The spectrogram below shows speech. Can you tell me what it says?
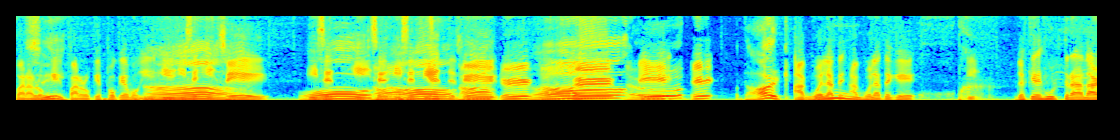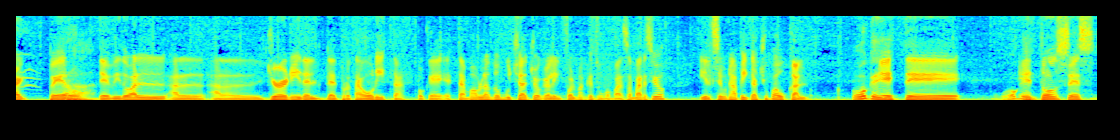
para lo Sí. que para lo que es Pokémon y, y- y Ah. se, y, se, y, se, y, se, y se Oh, entiende. no, sí, eh, no, eh, eh, no. eh. Dark. Acuérdate, Uh. acuérdate que y- no es que es ultra dark, pero Ajá. debido al, al, al journey del, del protagonista, porque estamos hablando de un muchacho que le informan que su papá desapareció y él se une a Pikachu para buscarlo. Ok. Este, ok. entonces,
